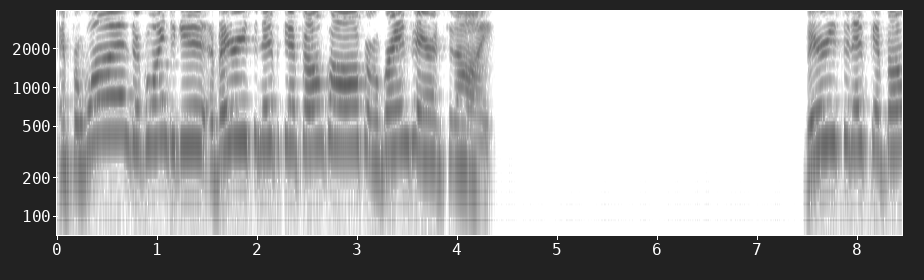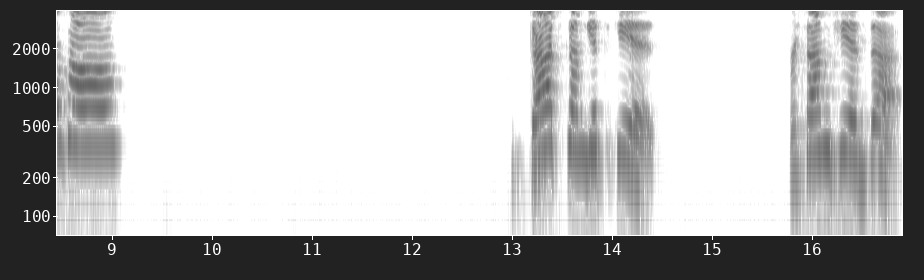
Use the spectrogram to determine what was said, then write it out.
And for one, they're going to get a very significant phone call from a grandparent tonight. Very significant phone call Got to come get the kids. For some kids up.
